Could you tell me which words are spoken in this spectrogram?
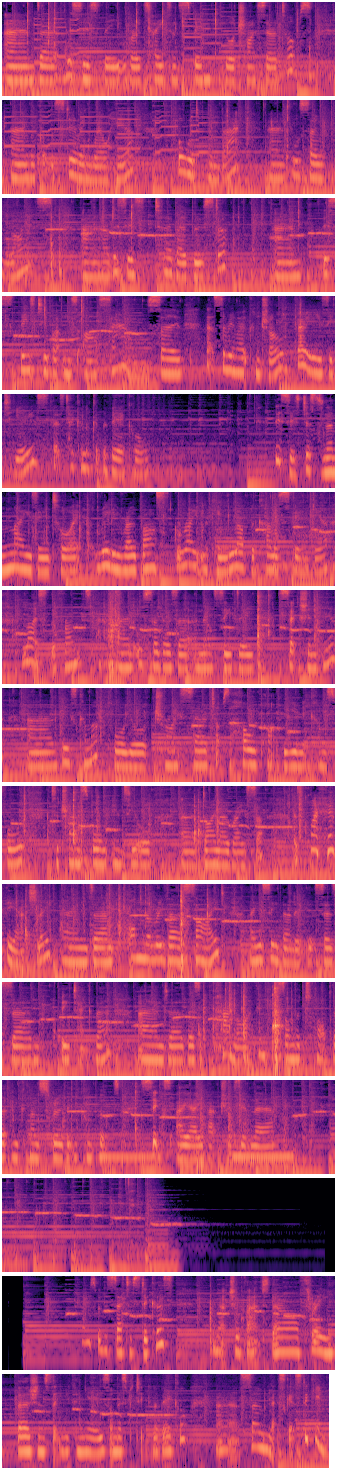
And uh, this is the rotate and spin your triceratops. And we've got the steering wheel here forward and back and also lights. Uh, this is turbo booster and this these two buttons are sound so that's the remote control very easy to use. Let's take a look at the vehicle. This is just an amazing toy, really robust, great looking, love the colour scheme here, lights at the front and also there's a, an LCD section here. Uh, these come up for your Triceratops, the whole part of the unit comes forward to transform into your uh, Dino Racer. It's quite heavy actually and um, on the reverse side uh, you see that it, it says um, VTech there and uh, there's a panel, I think it's on the top that you can unscrew that you can put six AA batteries in there. Comes with a set of stickers. In actual fact there are three versions that you can use on this particular vehicle, uh, so let's get sticking.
